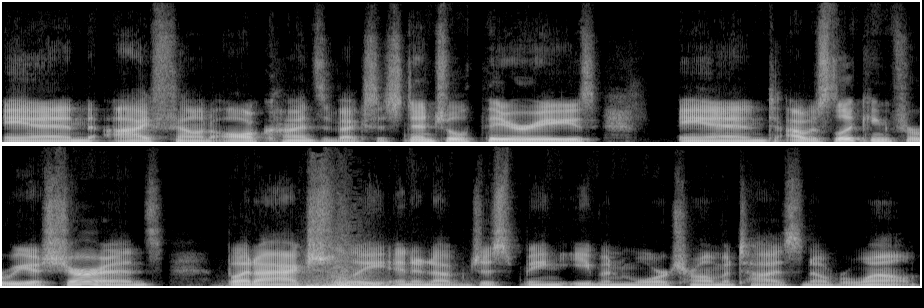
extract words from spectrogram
And I found all kinds of existential theories. And I was looking for reassurance, but I actually ended up just being even more traumatized and overwhelmed.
